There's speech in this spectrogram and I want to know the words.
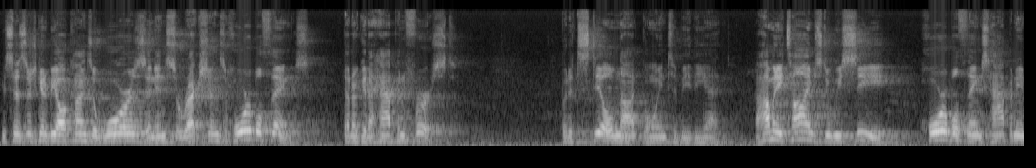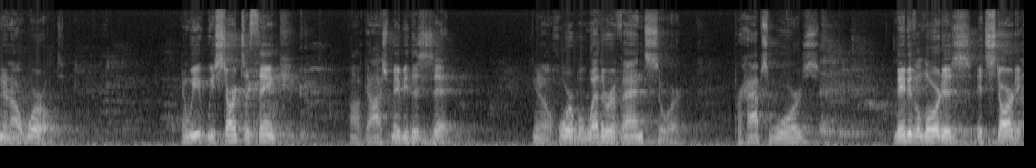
He says there's going to be all kinds of wars and insurrections, horrible things that are going to happen first but it's still not going to be the end. Now, how many times do we see horrible things happening in our world? And we, we start to think, oh gosh, maybe this is it. You know, horrible weather events or perhaps wars. Maybe the Lord is, it's starting.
